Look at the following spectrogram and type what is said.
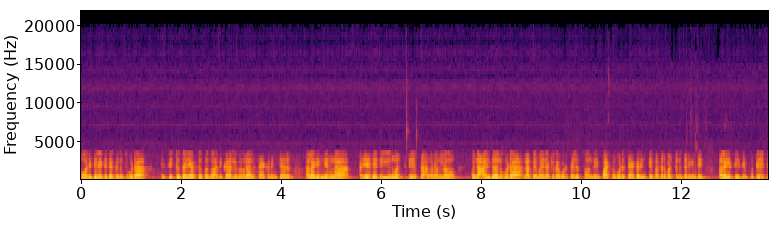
మోహిత్ రెడ్డి దగ్గర నుంచి కూడా సిట్టు దర్యాప్తు బృందం అధికారులు వివరాలు సేకరించారు. అలాగే నిన్న ఏదైతే యూనివర్సిటీ ప్రాంగణంలో కొన్ని ఆయుధాలు కూడా లభ్యమైనట్లుగా కూడా తెలుస్తోంది. వాటిని కూడా సేకరించి భద్రపరచడం జరిగింది. అలాగే సీసీ ఫుటేజ్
